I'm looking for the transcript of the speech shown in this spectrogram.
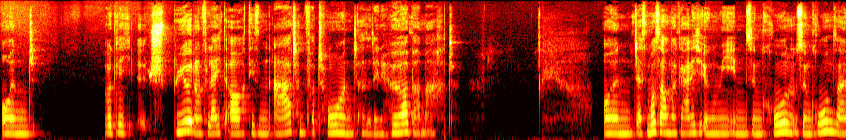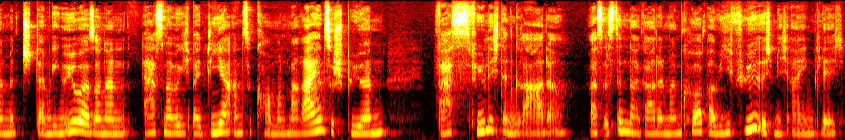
und wirklich spürt und vielleicht auch diesen Atem vertont, also den hörbar macht. Und das muss auch noch gar nicht irgendwie in Synchron, synchron sein mit deinem Gegenüber, sondern erstmal wirklich bei dir anzukommen und mal reinzuspüren, was fühle ich denn gerade? Was ist denn da gerade in meinem Körper? Wie fühle ich mich eigentlich?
